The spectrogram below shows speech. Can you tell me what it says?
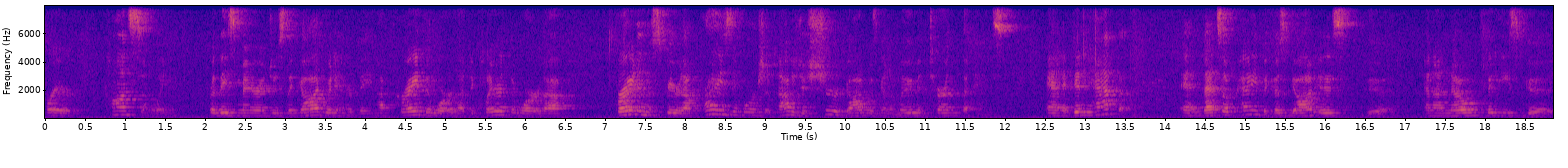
prayer constantly for these marriages that God would intervene. I prayed the word. I declared the word. I prayed in the spirit. I praised and worshiped. And I was just sure God was going to move and turn things, and it didn't happen. And that's okay because God is good, and I know that He's good.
